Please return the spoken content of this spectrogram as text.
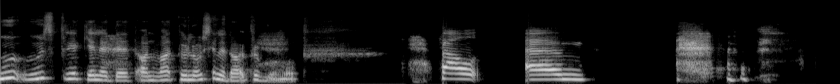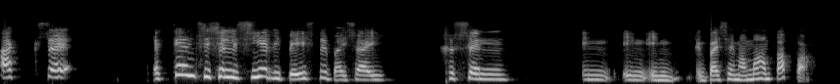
hoe hoe spreek julle dit aan? Wat hoe los julle daai probleem op? Wel, ehm um, ek sê 'n kind sosialiseer die beste by sy gesin en en en, en by sy mamma en pappa.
